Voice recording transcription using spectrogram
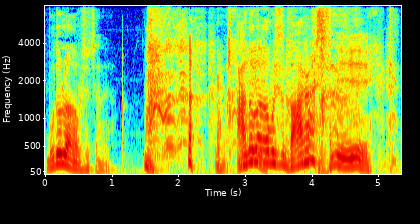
못 올라가 보셨잖아요. 네. 안 올라가 보셔서 말을 하시. 아니,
